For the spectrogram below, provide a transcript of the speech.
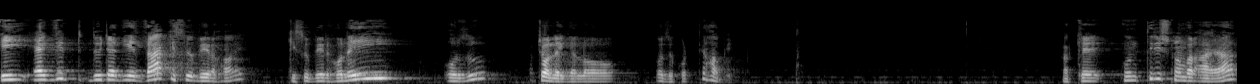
এই এক্সিট দুইটা দিয়ে যা কিছু বের হয়, কিছু বের হলেই অজু চলে গেল, অজু করতে হবে। ওকে, উনত্রিশ নম্বর আয়াত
